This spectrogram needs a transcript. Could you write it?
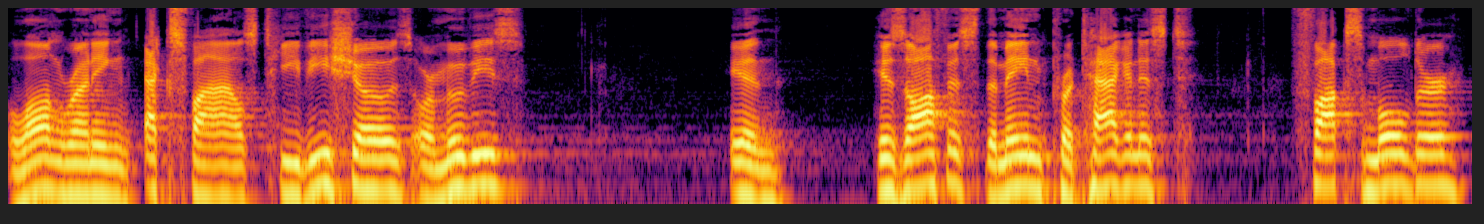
long running X Files TV shows or movies. In his office, the main protagonist, Fox Mulder,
